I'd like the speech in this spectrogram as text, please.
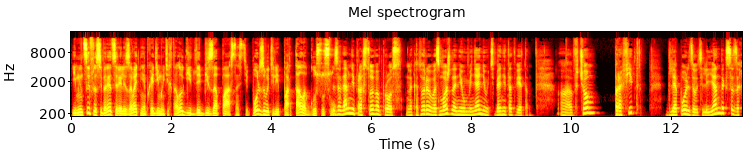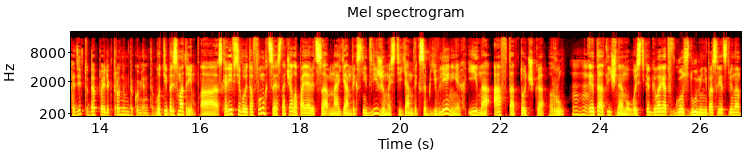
и Минцифры собирается реализовать необходимые технологии для безопасности пользователей портала госуслуг. Задам непростой вопрос, на который, возможно, ни у меня, ни у тебя нет ответа. А, в чем профит для пользователей Яндекса заходить туда по электронным документам. Вот теперь смотри, а, скорее всего эта функция сначала появится на Яндекс недвижимости, Яндекс объявлениях и на авто.ру. Угу. Это отличная новость, как говорят в Госдуме непосредственно.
